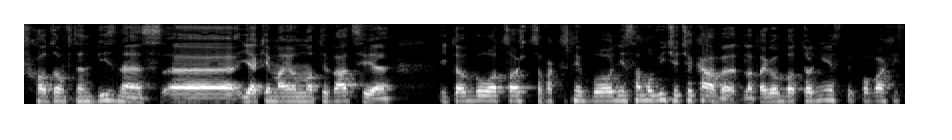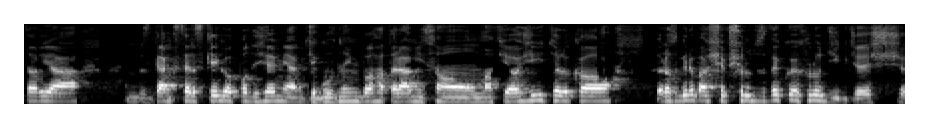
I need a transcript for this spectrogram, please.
wchodzą w ten biznes, e, jakie mają motywacje. I to było coś, co faktycznie było niesamowicie ciekawe, dlatego, bo to nie jest typowa historia z gangsterskiego podziemia, gdzie głównymi bohaterami są mafiozi, tylko rozgrywa się wśród zwykłych ludzi, gdzieś e,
